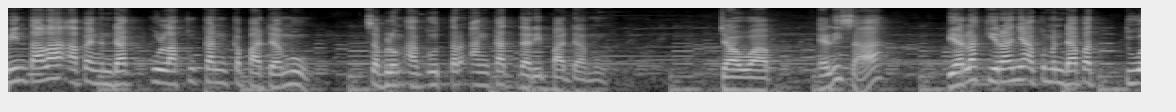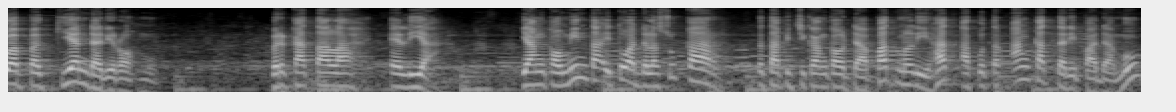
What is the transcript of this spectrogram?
Mintalah apa yang hendak kulakukan kepadamu sebelum aku terangkat daripadamu. Jawab Elisa, biarlah kiranya aku mendapat dua bagian dari rohmu. Berkatalah Elia, yang kau minta itu adalah sukar, tetapi jika engkau dapat melihat aku terangkat daripadamu,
